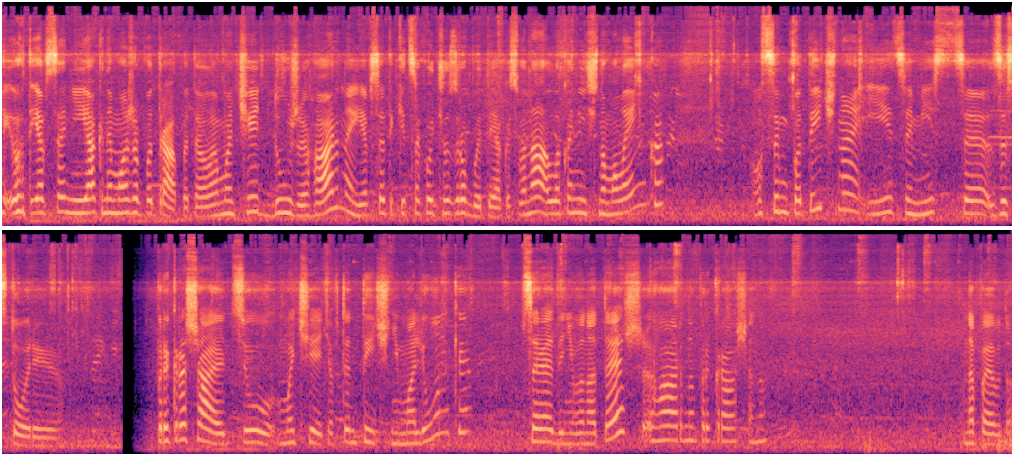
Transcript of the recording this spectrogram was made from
І от я все ніяк не можу потрапити, але мечеть дуже гарна, і я все-таки це хочу зробити якось. Вона лаконічно маленька, симпатична, і це місце з історією. Прикрашають цю мечеть автентичні малюнки. Всередині вона теж гарно прикрашена. Напевно.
